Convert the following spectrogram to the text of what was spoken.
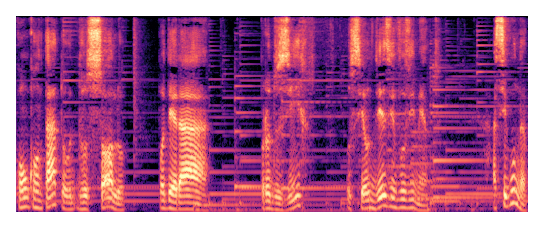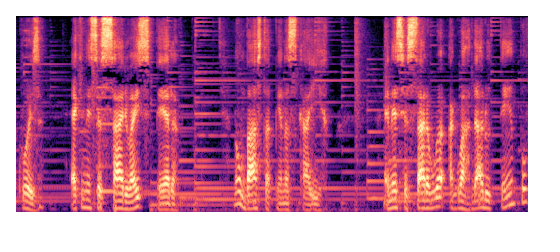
com o contato do solo, poderá produzir o seu desenvolvimento. A segunda coisa é que é necessário a espera. Não basta apenas cair. É necessário aguardar o tempo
